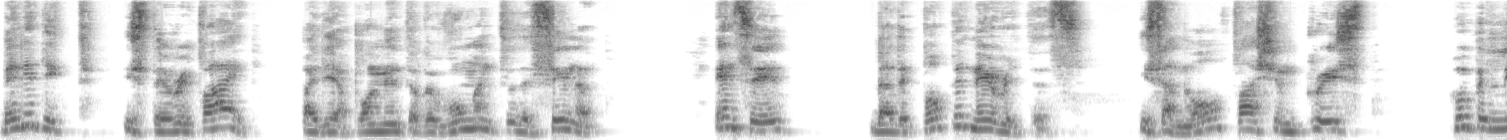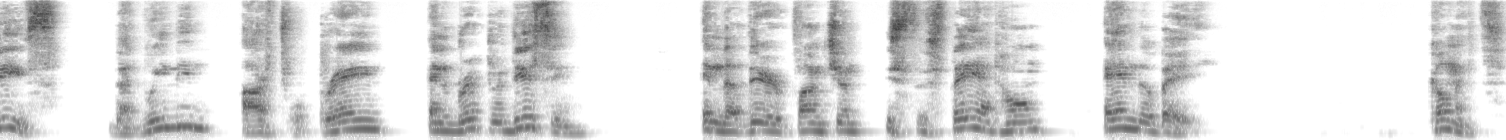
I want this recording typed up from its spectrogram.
Benedict is terrified by the appointment of a woman to the synod and said that the Pope Emeritus is an old fashioned priest who believes that women are for praying and reproducing, and that their function is to stay at home and obey. Comments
